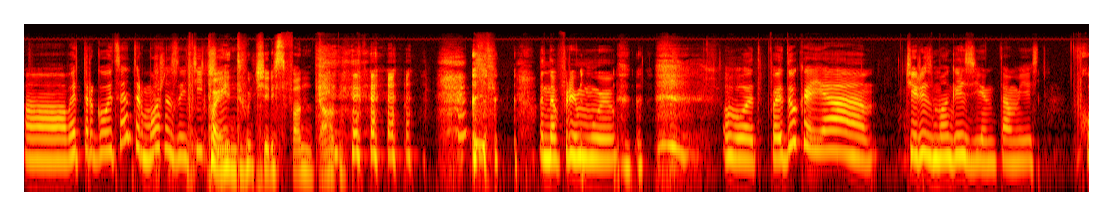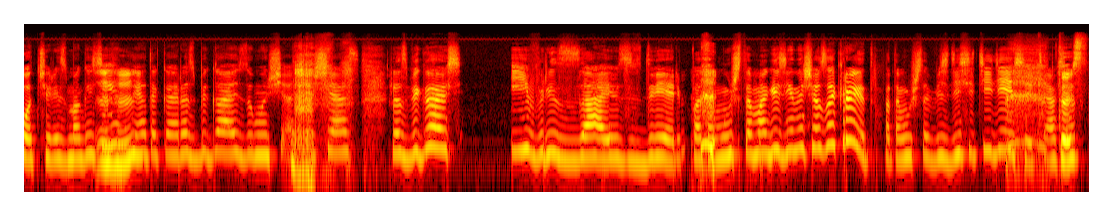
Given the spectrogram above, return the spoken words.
А, в этот торговый центр можно зайти через- Пойду через фонтан. напрямую. Вот, пойду-ка я через магазин, там есть вход через магазин, я такая разбегаюсь, думаю, сейчас, сейчас, разбегаюсь и врезаюсь в дверь, потому что магазин еще закрыт, потому что без 10-10. а То всё есть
